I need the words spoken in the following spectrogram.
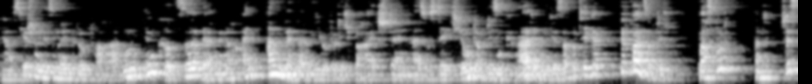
wir haben es hier schon in diesem Video verraten, in Kürze werden wir noch ein Anwendervideo für dich bereitstellen. Also stay tuned auf diesem Kanal der Medias Apotheke. Wir freuen uns auf dich. Mach's gut! And just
